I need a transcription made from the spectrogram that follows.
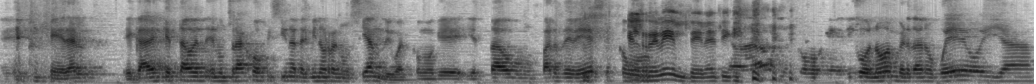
eh, en general, eh, cada vez que he estado en, un trabajo de oficina termino renunciando igual, como que he estado como un par de veces como... El rebelde, la etiqueta. Como que digo, no, en verdad no puedo y ya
